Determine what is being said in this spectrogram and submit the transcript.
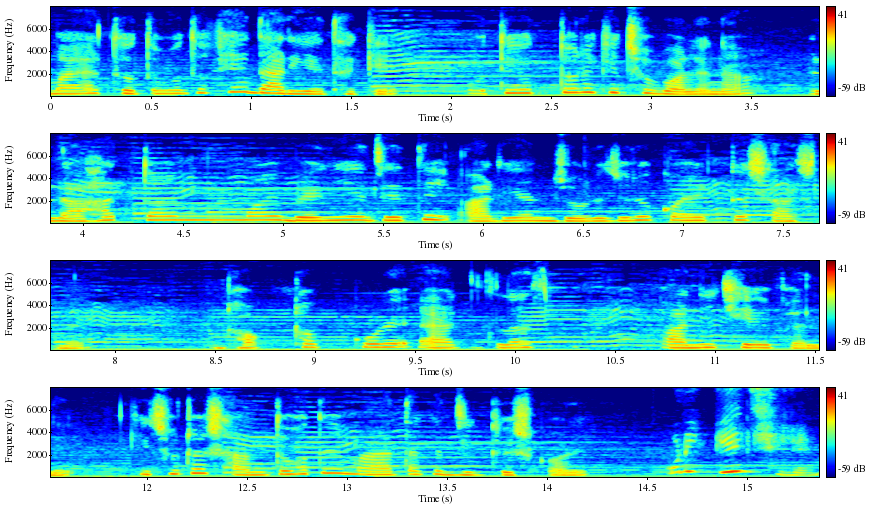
মায়া থতমতো খেয়ে দাঁড়িয়ে থাকে। অতি উত্তরে কিছু বলে না। রাহাত তন্ময় বেরিয়ে যেতে আরিয়ান জোরে জোরে কয়েকটা শ্বাস নেয়। ঢক ঠক করে এক গ্লাস পানি খেয়ে ফেলে। কিছুটা শান্ত হতেই মায়া তাকে জিজ্ঞেস করে উনি কে ছিলেন?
